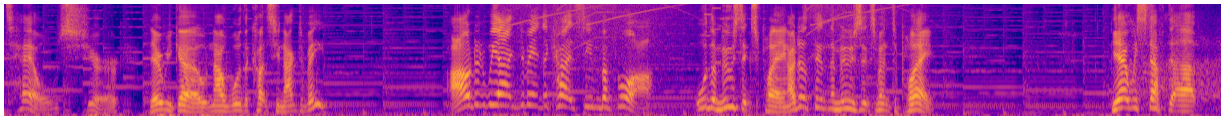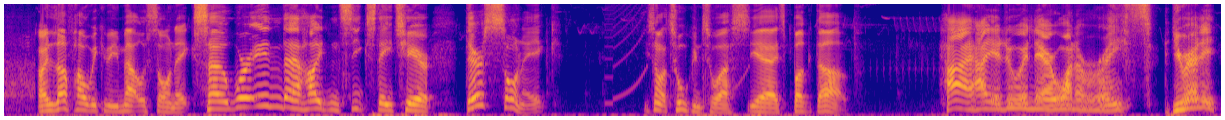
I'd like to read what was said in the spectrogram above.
Tails. Sure. There we go. Now, will the cutscene activate? How did we activate the cutscene before? All the music's playing. I don't think the music's meant to play. Yeah, we stuffed it up. I love how we can be Metal Sonic. So we're in the hide and seek stage here. There's Sonic. He's not talking to us. Yeah, it's bugged up. Hi, how you doing there? Wanna race? You ready?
